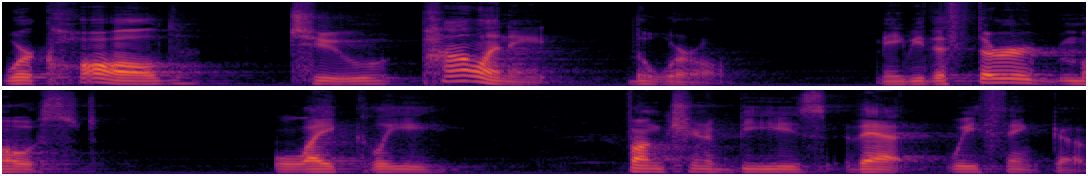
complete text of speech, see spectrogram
we're called to pollinate the world. maybe the third most likely function of bees that we think of.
